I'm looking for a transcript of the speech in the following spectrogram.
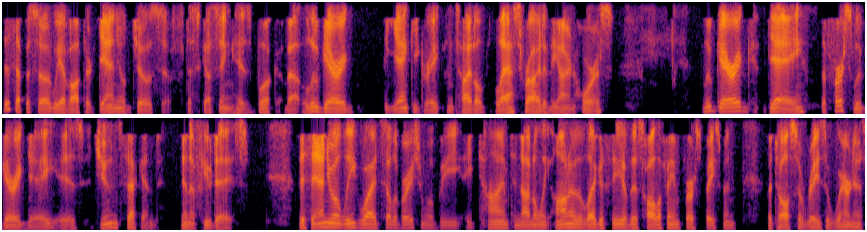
This episode, we have author Daniel Joseph discussing his book about Lou Gehrig, the Yankee great, entitled Last Ride of the Iron Horse. Lou Gehrig Day, the first Lou Gehrig Day, is June 2nd in a few days. This annual league-wide celebration will be a time to not only honor the legacy of this Hall of Fame first baseman, but to also raise awareness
